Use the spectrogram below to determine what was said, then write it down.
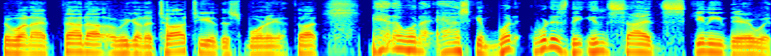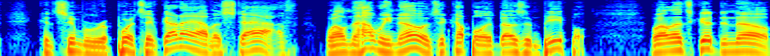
that when I found out were going to talk to you this morning, I thought, man, I want to ask him what what is the inside skinny there with Consumer Reports? They've got to have a staff. Well, now we know it's a couple of dozen people. Well, that's good to know.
